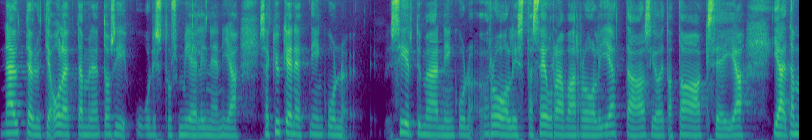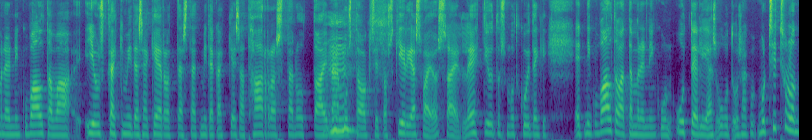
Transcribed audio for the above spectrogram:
näyttäydyt ja olet tämmöinen tosi uudistusmielinen ja sä kykenet niin kuin siirtymään niin kuin roolista seuraavaan rooliin, jättää asioita taakse ja, ja tämmöinen niin kuin valtava, just kaikki mitä sä kerrot tästä, että mitä kaikkea sä oot harrastanut, tai mä en mm. muista, onko se tuossa kirjassa vai jossain lehtijutus, mutta kuitenkin, että niin kuin valtava tämmöinen niin kuin utelias uutuus. Mutta sitten sulla on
